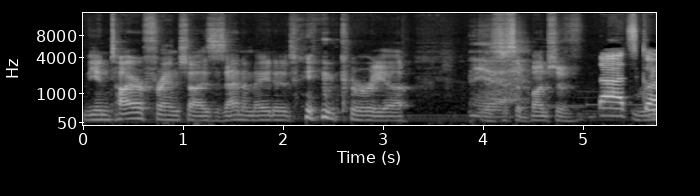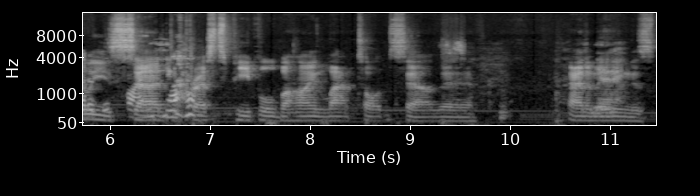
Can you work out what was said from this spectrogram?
the entire franchise is animated in Korea. It's just a bunch of That's really be sad, fun. depressed people behind laptops out there animating this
